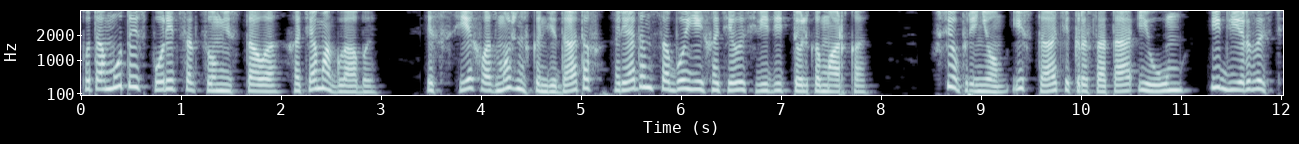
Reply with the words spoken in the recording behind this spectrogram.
Потому-то и спорить с отцом не стала, хотя могла бы. Из всех возможных кандидатов рядом с собой ей хотелось видеть только Марка. Все при нем: и стать, и красота, и ум, и дерзость,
